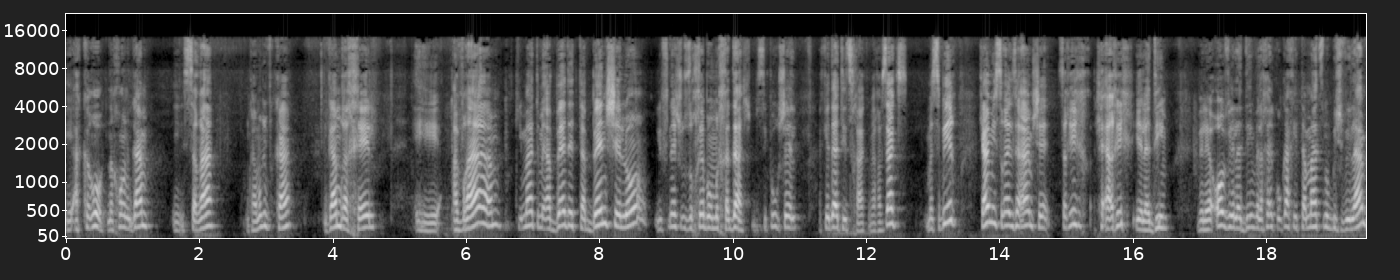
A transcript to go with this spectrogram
אה, עקרות, נכון? גם שרה, גם רבקה, גם רחל. אברהם כמעט מאבד את הבן שלו לפני שהוא זוכה בו מחדש, בסיפור של עקדת יצחק. והרב זקס מסביר כי עם ישראל זה עם שצריך להעריך ילדים ולאהוב ילדים ולכן כל כך התאמצנו בשבילם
